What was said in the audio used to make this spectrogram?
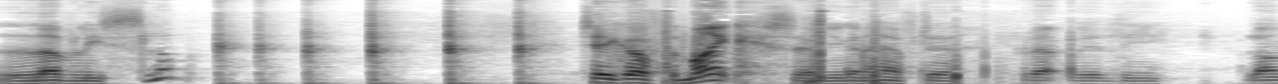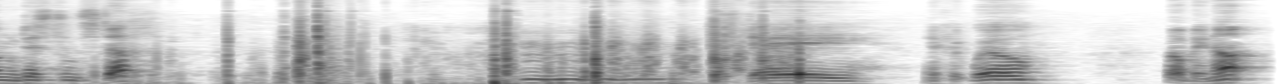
Lovely slop. Take off the mic, so you're going to have to put up with the long distance stuff. Mm, stay if it will. Probably not.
